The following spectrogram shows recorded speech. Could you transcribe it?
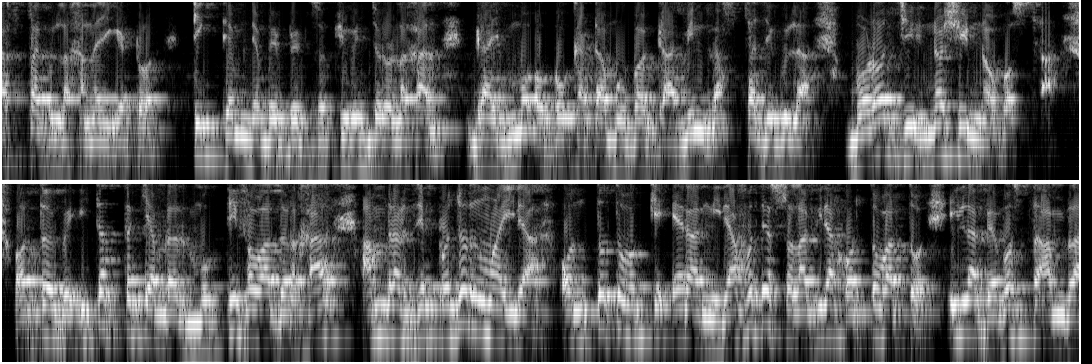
রাস্তাগুলা খানাই গেটর ঠিক তেমনি জকিগঞ্জর খান গ্রাম্য অবকাঠামো বা গ্রামীণ রাস্তা যেগুলা বড় জীর্ণ শীর্ণ অবস্থা অতএব ইতার থেকে আমরা মুক্তি পাওয়া দরকার আমরার যে প্রজন্ম আইরা অন্তত পক্ষে এরা নিরাপদে চলাফেরা করতে পারতো ইলা ব্যবস্থা আমরা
